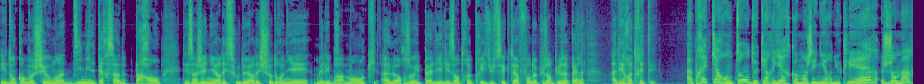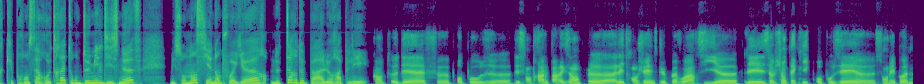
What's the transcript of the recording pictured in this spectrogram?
et donc embaucher au moins 10 000 personnes par an, des ingénieurs, des soudeurs, des chaudronniers, mais les bras manquent alors Zoé Pallier, les entreprises du secteur font de plus en plus appel à des retraités. Après 40 ans de carrière comme ingénieur nucléaire, Jean-Marc prend sa retraite en 2019, mais son ancien employeur ne tarde pas à le rappeler. Quand EDF propose des centrales, par exemple, à l'étranger, je peux voir si les options techniques proposées sont les bonnes.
